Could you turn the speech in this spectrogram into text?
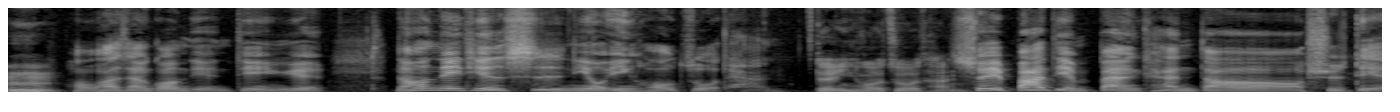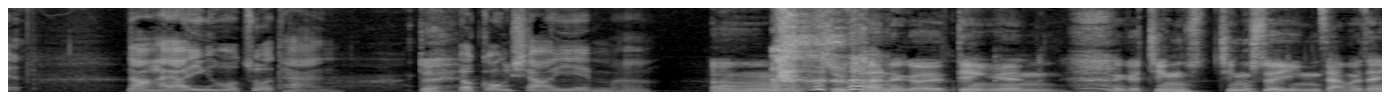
嗯，好，华山光点电影院。然后那天是你有映后座谈，对，映后座谈。所以八点半看到十点，然后还要映后座谈。对，有供宵夜吗？嗯，就看那个电影院 那个金金穗影展会在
